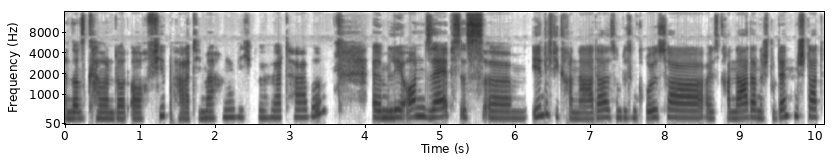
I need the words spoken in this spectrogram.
Ansonsten kann man dort auch viel Party machen, wie ich gehört habe. Ähm, Leon selbst ist ähm, ähnlich wie Granada, ist ein bisschen größer als Granada, eine Studentenstadt,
